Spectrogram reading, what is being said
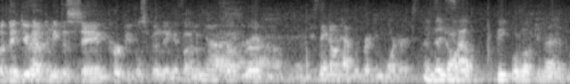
But they do have to meet the same per pupil spending, if I'm, if I'm correct. No, because they don't have the brick and mortar. And they don't have people looking at it,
